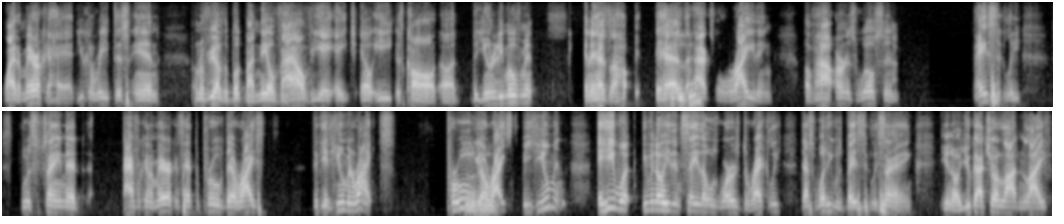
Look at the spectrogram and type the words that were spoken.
white America had. You can read this in I don't know if you have the book by Neal Vahle, V A H L E. It's called uh, The Unity Movement, and it has a it has mm-hmm. the actual writing of how Ernest Wilson basically was saying that African Americans had to prove their rights to get human rights prove mm-hmm. your rights to be human. And he would, even though he didn't say those words directly, that's what he was basically saying. You know, you got your lot in life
